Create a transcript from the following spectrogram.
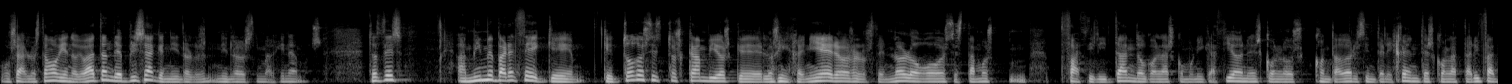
o sea, lo estamos viendo, que va tan deprisa que ni nos, ni los imaginamos. Entonces, a mí me parece que, todos estos cambios que los ingenieros, los tecnólogos estamos facilitando con las comunicaciones, con los contadores inteligentes, con las tarifas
